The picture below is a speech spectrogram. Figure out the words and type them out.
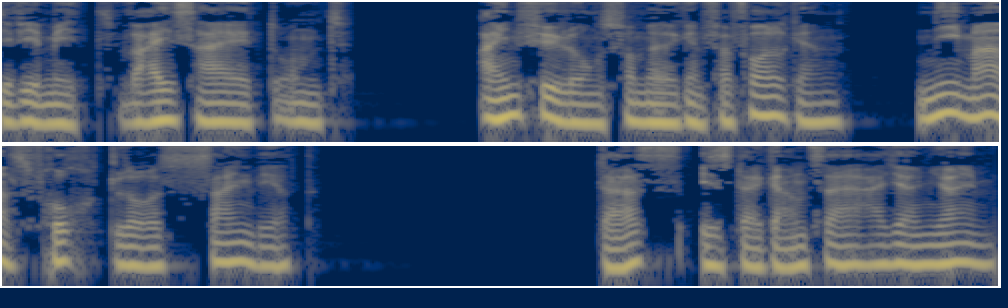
die wir mit Weisheit und Einfühlungsvermögen verfolgen, niemals fruchtlos sein wird. Das ist der ganze Hayam Yom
